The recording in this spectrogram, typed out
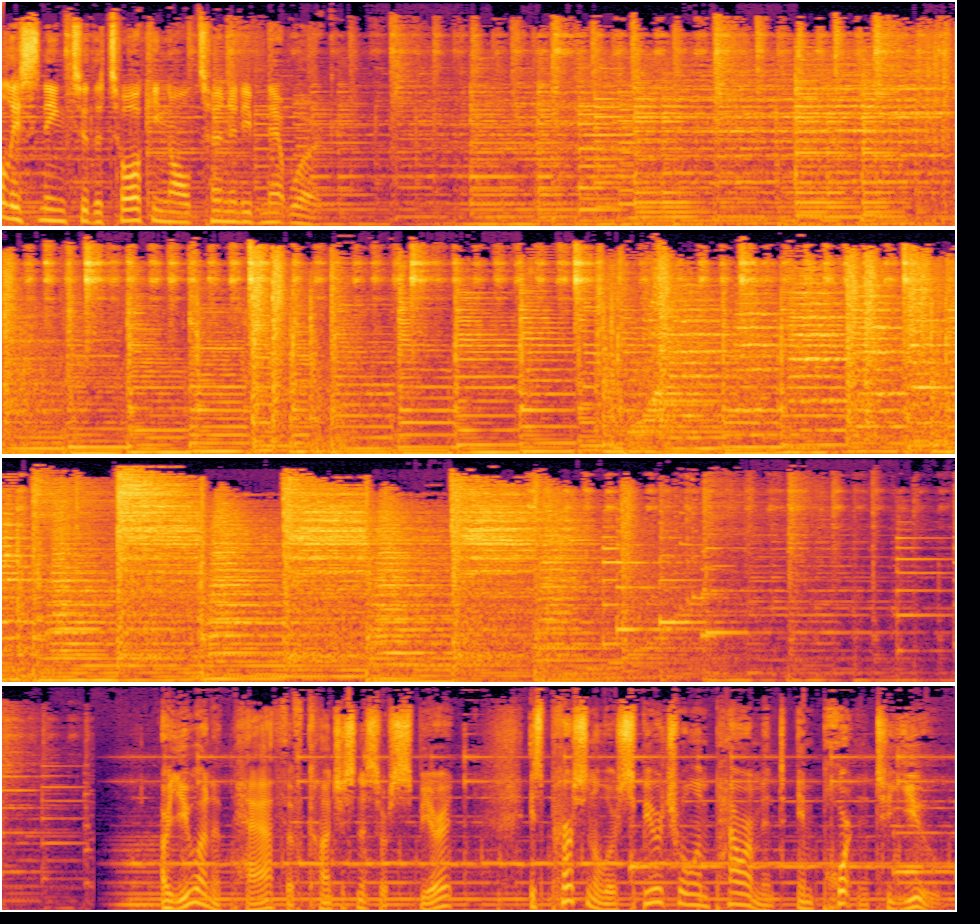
You're listening to the Talking Alternative Network. Are you on a path of consciousness or spirit? Is personal or spiritual empowerment important to you?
